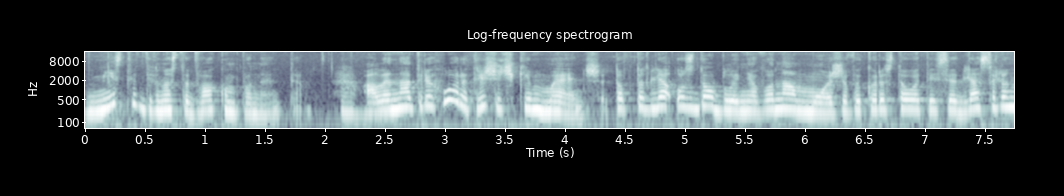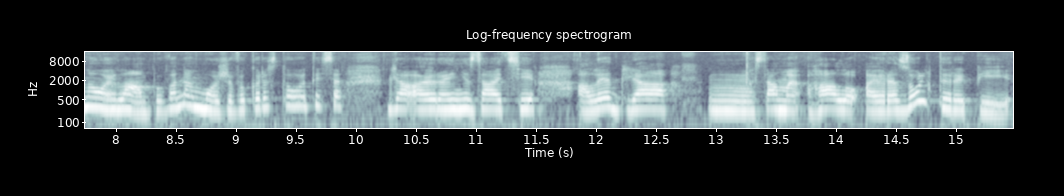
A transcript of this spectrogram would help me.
містить 92 компоненти. Але натрій хлору трішечки менше. Тобто для оздоблення вона може використовуватися для соляної лампи, вона може використовуватися для аероінізації, але для саме галоаерозоль терапії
